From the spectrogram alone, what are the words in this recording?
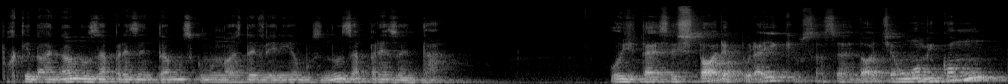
porque nós não nos apresentamos como nós deveríamos nos apresentar. Hoje está essa história por aí que o sacerdote é um homem comum,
